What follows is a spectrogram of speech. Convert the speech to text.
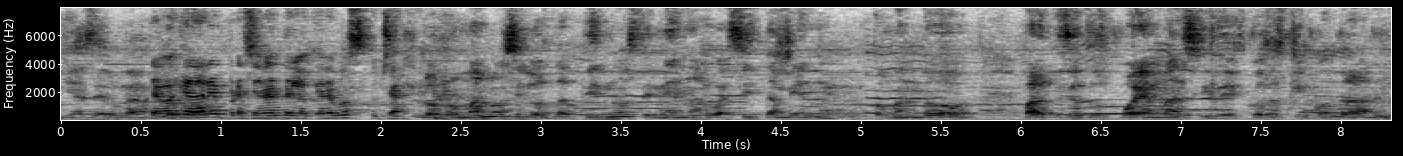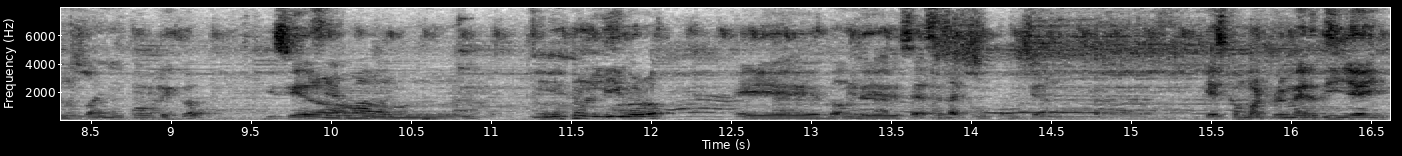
y, y hacer una. Te va a quedar impresionante, lo queremos escuchar. Los romanos y los latinos tenían algo así también, tomando partes de otros poemas y de cosas que encontraban en los baños públicos, hicieron un, un libro eh, donde se hace esa conclusión. Que es como el primer DJ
